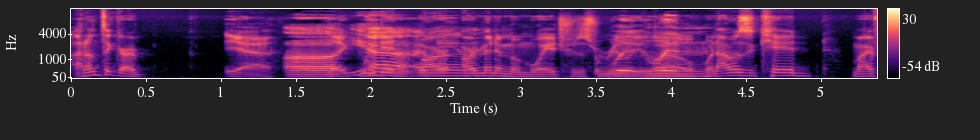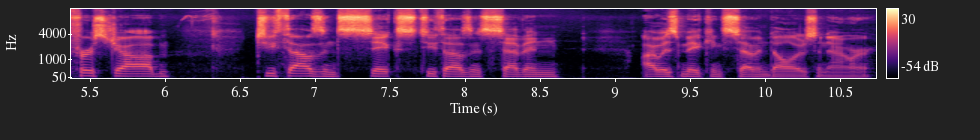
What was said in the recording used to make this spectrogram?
I don't think our, yeah, Uh, like we didn't. Our, mean, our minimum wage was really when- low. When I was a kid, my first job, two thousand six, two thousand seven, I was making seven dollars an hour.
